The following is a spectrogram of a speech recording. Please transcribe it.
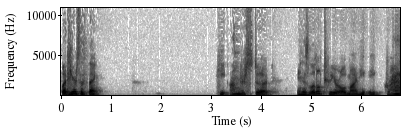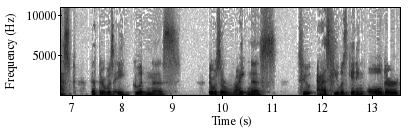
But here's the thing: he understood in his little two-year-old mind. He, he grasped that there was a goodness, there was a rightness to as he was getting older,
